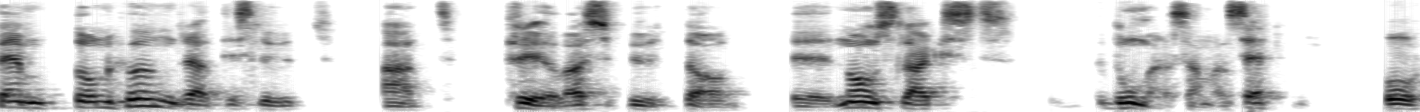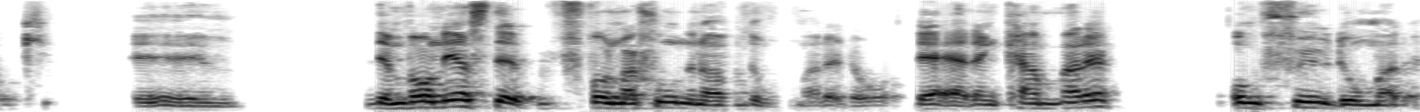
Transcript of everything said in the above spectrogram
1500 till slut att prövas utav eh, någon slags domarsammansättning. Och eh, den vanligaste formationen av domare då, det är en kammare om sju domare.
